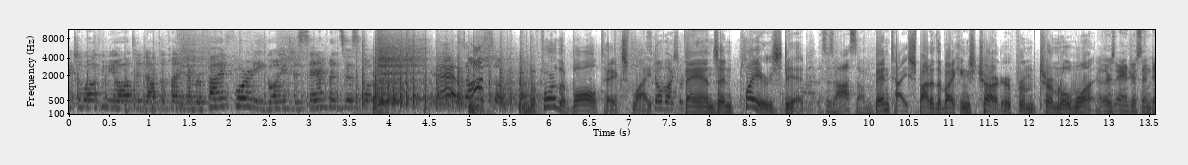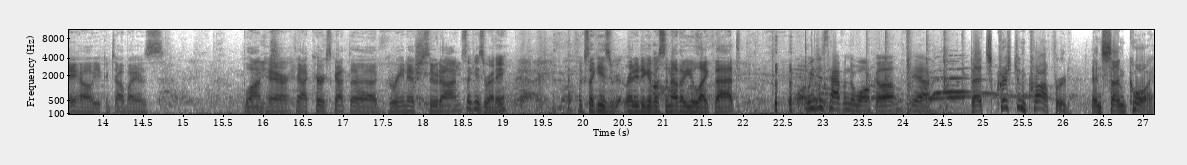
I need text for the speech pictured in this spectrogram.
like to welcome you all to Delta Flight number 540 going to San Francisco. Yeah, it's awesome. Before the ball takes flight, Bucks. fans and players did. This is awesome. Bentai spotted the Vikings charter from Terminal 1. There's Andrew Sendejo. You can tell by his blonde hair. Yeah, Kirk's got the greenish suit on. Looks like he's ready. Looks like he's ready to give us another You Like That. We just happened to walk up, yeah. That's Kristen Crawford and Sun Coy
